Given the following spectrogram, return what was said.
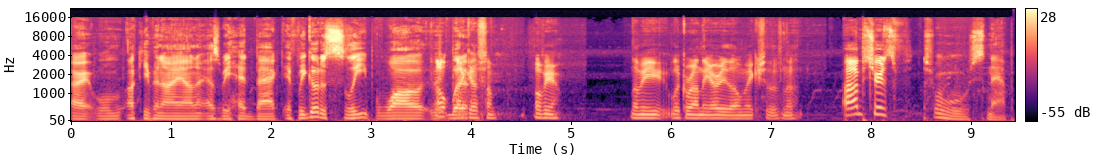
All right, well, I'll keep an eye on it as we head back. If we go to sleep while, Oh, what- I got some over here. Let me look around the area though. Make sure there's nothing. I'm sure it's. Ooh, snap.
